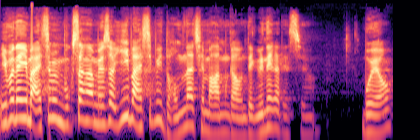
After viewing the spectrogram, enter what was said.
이번에 이 말씀을 묵상하면서 이 말씀이 너무나 제 마음 가운데 은혜가 됐어요. 뭐예요?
